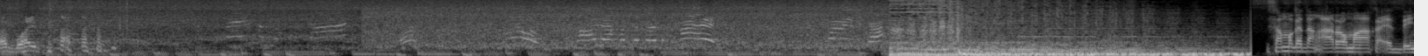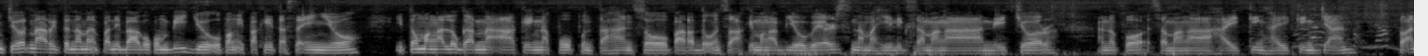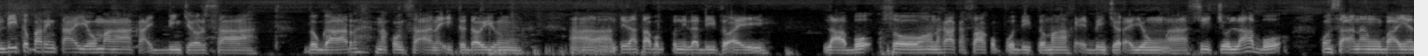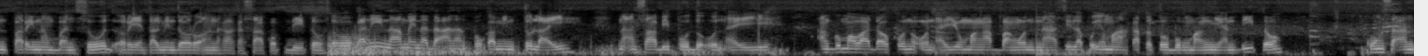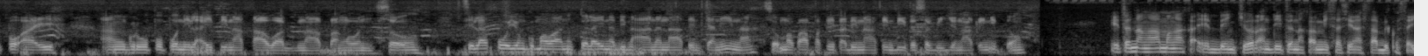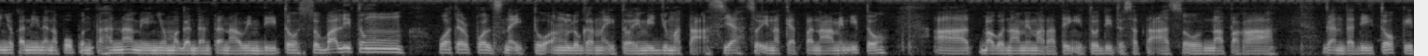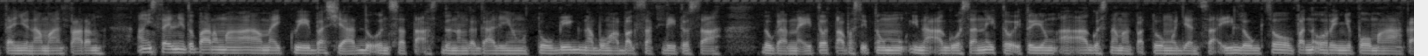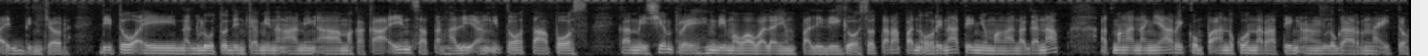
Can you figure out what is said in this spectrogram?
Ah, buhay pa. Isang magandang araw mga ka-adventure. Narito naman panibago kong video upang ipakita sa inyo itong mga lugar na aking napupuntahan. So para doon sa aking mga viewers na mahilig sa mga nature, ano po, sa mga hiking-hiking dyan. So andito pa rin tayo mga ka-adventure sa lugar na kung saan ay ito daw yung ang tinatawag po nila dito ay Labo. So ang nakakasakop po dito mga ka-adventure ay yung ah, Sitio Labo kung saan ang bayan pa rin ng Bansud, Oriental Mindoro ang nakakasakop dito. So kanina may nadaanan po kaming tulay na ang sabi po doon ay ang gumawa daw po noon ay yung mga bangon na sila po yung mga katutubong mangyan dito kung saan po ay ang grupo po nila ay tinatawag na bangon. So sila po yung gumawa ng tulay na dinaanan natin kanina. So mapapakita din natin dito sa video natin ito. Ito na nga mga ka-adventure, andito na kami sa sinasabi ko sa inyo kanina na pupuntahan namin yung magandang tanawin dito. So bali itong waterfalls na ito, ang lugar na ito ay medyo mataas siya. So inakyat pa namin ito at bago namin marating ito dito sa taas. So napaka ganda dito. Kita nyo naman parang ang style nito parang mga may kuweba siya doon sa taas doon ang gagaling yung tubig na bumabagsak dito sa lugar na ito tapos itong inaagosan na ito ito yung aagos naman patungo dyan sa ilog so panoorin nyo po mga ka-adventure dito ay nagluto din kami ng aming ah, makakain sa tanghaliang ito tapos kami syempre hindi mawawala yung paliligo. So tara panoorin natin yung mga naganap at mga nangyari kung paano ko narating ang lugar na ito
